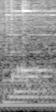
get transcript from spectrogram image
Whoa.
